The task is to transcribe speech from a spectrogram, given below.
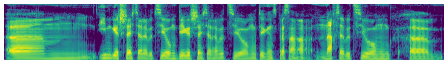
Ähm, ihm geht schlechter in der Beziehung, dir geht schlechter in der Beziehung, dir ging es besser nach der Beziehung. Ähm,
